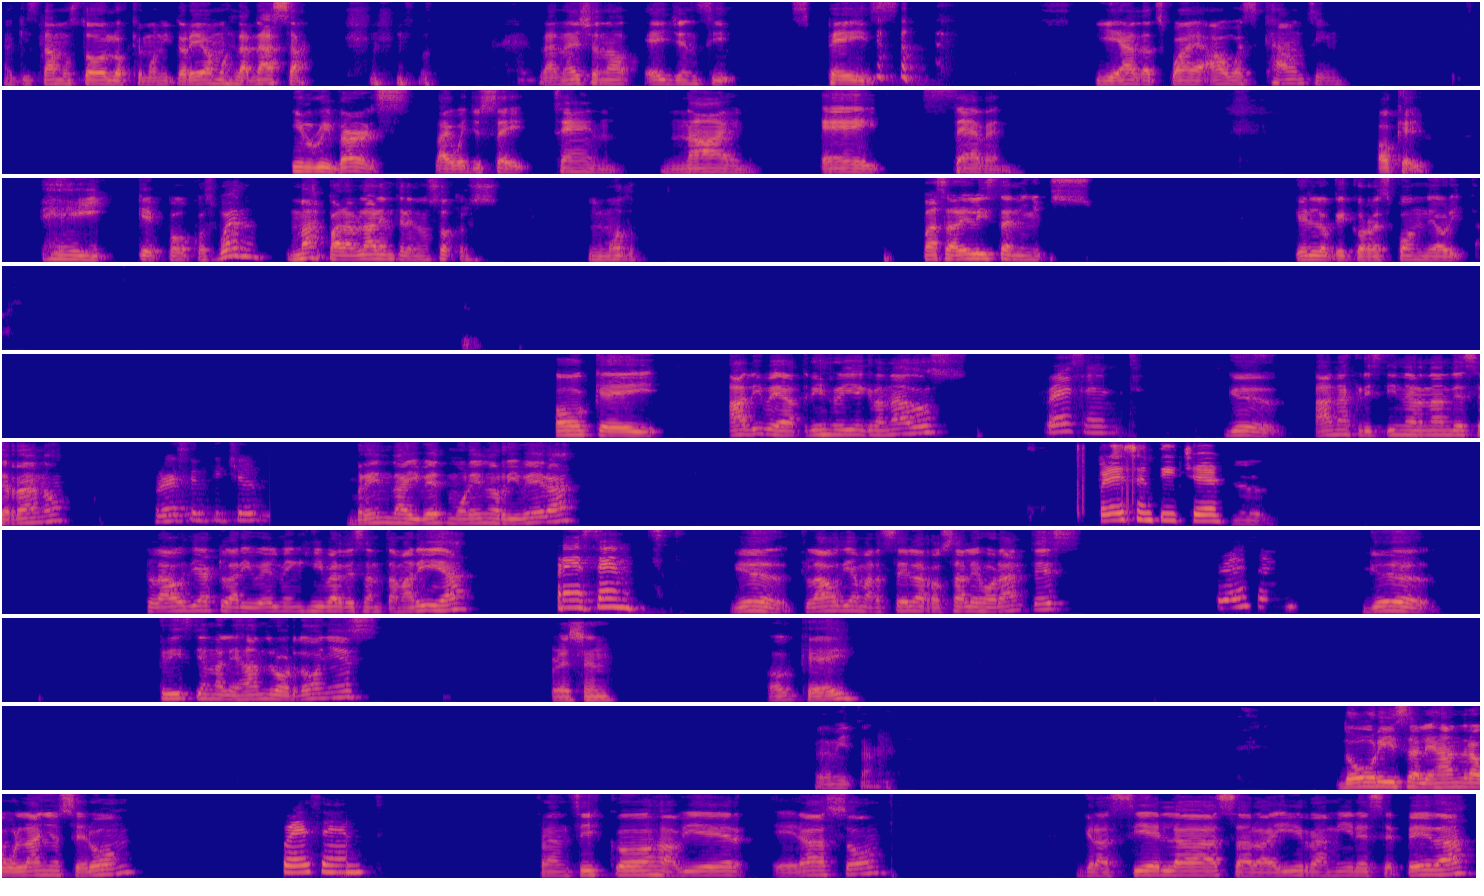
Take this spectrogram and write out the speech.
Aquí estamos todos los que monitoreamos la NASA, la National Agency Space. yeah, that's why I was counting in reverse, like what you say 10, 9, 8, 7. Ok. Hey, qué pocos. Bueno, más para hablar entre nosotros. Ni modo. Pasaré lista, niños. ¿Qué es lo que corresponde ahorita? Ok. Adi Beatriz Reyes Granados. Present. Good. Ana Cristina Hernández Serrano. Present teacher. Brenda Ivette Moreno Rivera. Present teacher. Claudia Claribel Mengíbar de Santa María. Present. Good. Claudia Marcela Rosales Orantes. Present. Good. Cristian Alejandro Ordóñez. Present. Ok. Permítanme. Doris Alejandra Bolaño Cerón. Present. Francisco Javier Erazo. Graciela Saraí Ramírez Cepeda.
